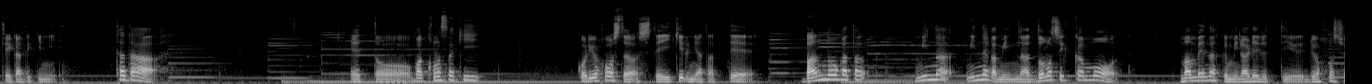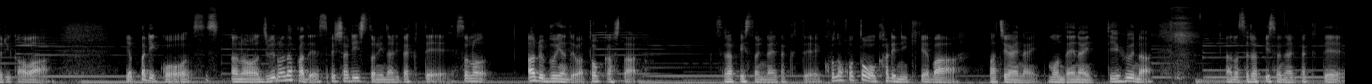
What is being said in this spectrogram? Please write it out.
結果的に。ただえっと、まあ、この先ご療法士として生きるにあたって万能型みんなみんながみんなどの疾患もまんべんなく見られるっていう療法士よりかはやっぱりこうあの自分の中でスペシャリストになりたくてそのある分野では特化したセラピストになりたくてこのことを彼に聞けば間違いない問題ないっていう風なあなセラピストになりたくて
